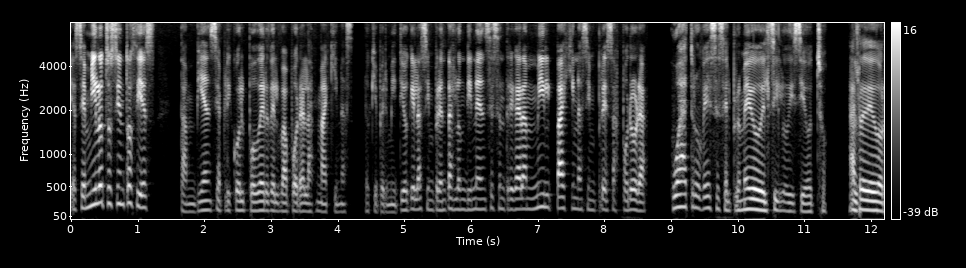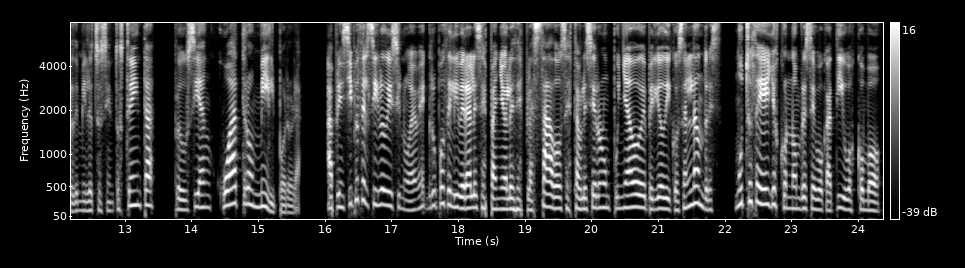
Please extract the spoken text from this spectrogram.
Y hacia 1810 también se aplicó el poder del vapor a las máquinas, lo que permitió que las imprentas londinenses entregaran mil páginas impresas por hora, cuatro veces el promedio del siglo XVIII. Alrededor de 1830 producían 4.000 por hora. A principios del siglo XIX, grupos de liberales españoles desplazados establecieron un puñado de periódicos en Londres, muchos de ellos con nombres evocativos como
